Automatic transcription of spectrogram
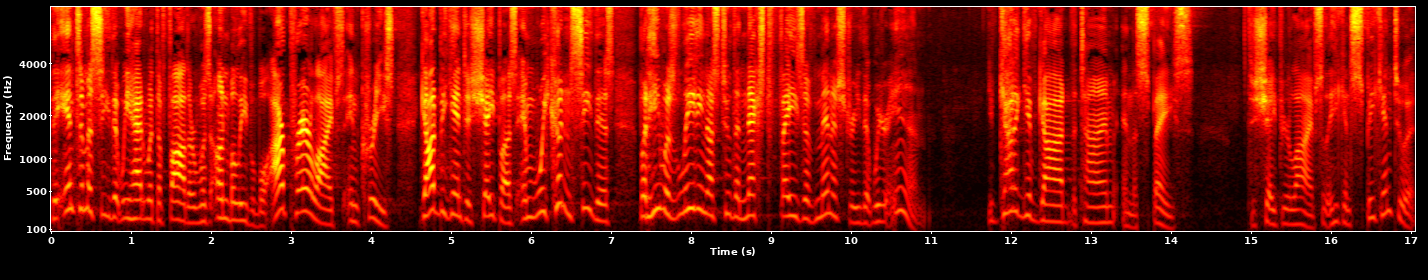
the intimacy that we had with the Father was unbelievable. Our prayer lives increased. God began to shape us, and we couldn't see this, but He was leading us to the next phase of ministry that we're in. You've got to give God the time and the space to shape your life so that He can speak into it.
